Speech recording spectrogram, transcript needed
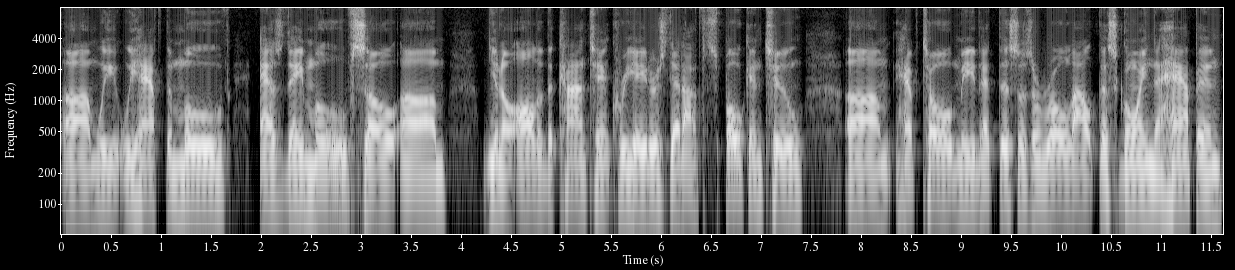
um, we we have to move as they move. So um, you know, all of the content creators that I've spoken to um, have told me that this is a rollout that's going to happen.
